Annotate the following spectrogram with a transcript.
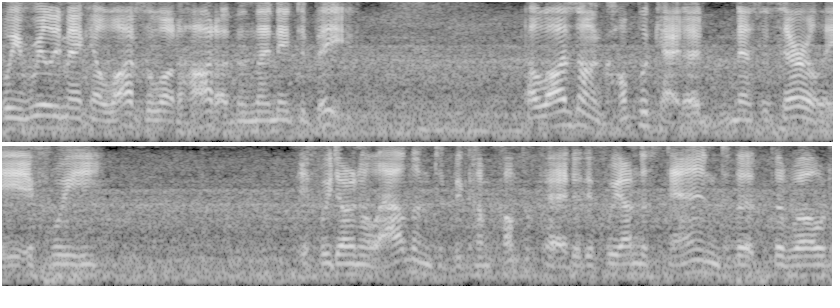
we really make our lives a lot harder than they need to be. Our lives aren't complicated necessarily if we if we don't allow them to become complicated, if we understand that the world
